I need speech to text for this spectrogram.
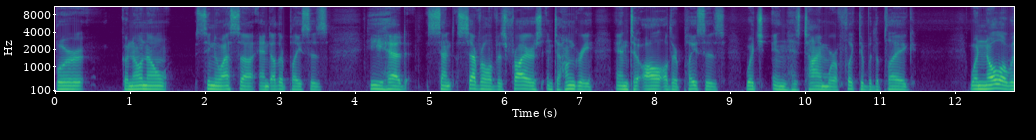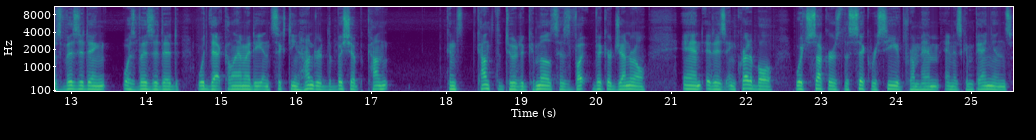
Burgonono, Sinuessa, and other places, he had sent several of his friars into Hungary and to all other places which in his time were afflicted with the plague. When Nola was visiting was visited with that calamity in 1600, the bishop con- con- constituted Camillus his vicar general, and it is incredible which succors the sick received from him and his companions,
